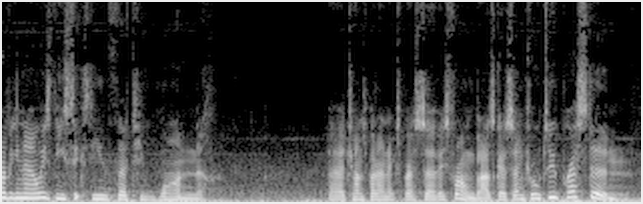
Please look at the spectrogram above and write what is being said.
Arriving now is the 1631 uh, Transpennine Express service from Glasgow Central to Preston.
